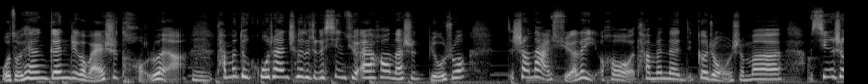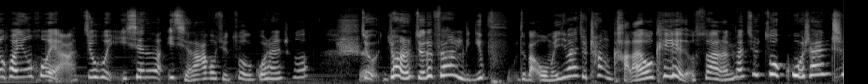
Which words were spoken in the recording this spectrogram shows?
我昨天跟这个王师讨论啊，他们对过山车的这个兴趣爱好呢，是比如说。上大学了以后，他们的各种什么新生欢迎会啊，就会一先一起拉过去坐个过山车，就让人觉得非常离谱，对吧？我们一般就唱卡拉 OK 也就算了，他妈就坐过山车，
